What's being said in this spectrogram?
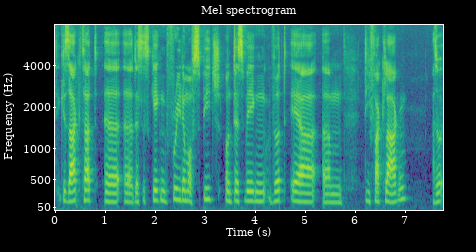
gesagt hat, äh, äh, das ist gegen Freedom of Speech und deswegen wird er ähm, die verklagen. Also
